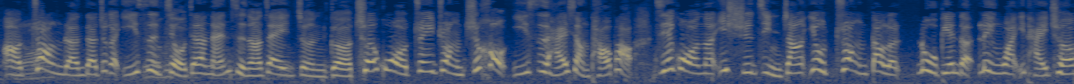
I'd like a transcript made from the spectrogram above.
啊，撞人的这个疑似酒驾的男子呢，在整个车祸追撞之后，疑似还想逃跑，结果呢，一时紧张又撞到了路边的另外一台车，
